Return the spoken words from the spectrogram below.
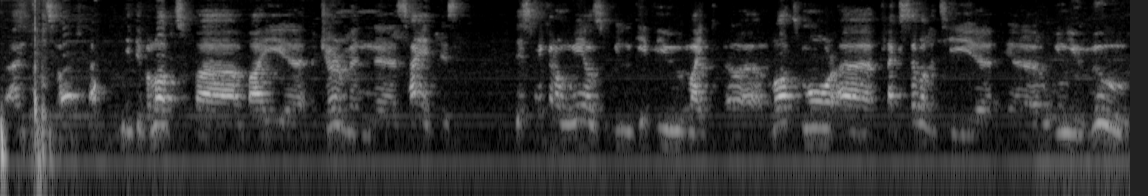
and it's developed by a german scientist this Mecanum wheels will give you like a lot more uh, flexibility uh, uh, when you move.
